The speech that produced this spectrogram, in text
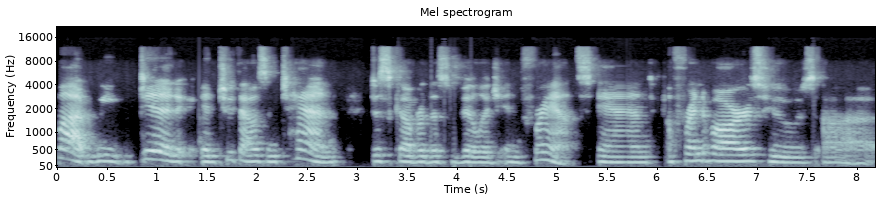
But we did in 2010 discover this village in France. And a friend of ours who's uh,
